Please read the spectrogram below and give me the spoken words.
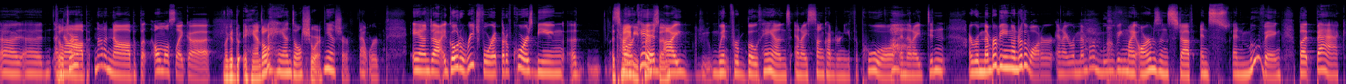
uh, a, a knob, not a knob, but almost like a, Like a, a handle? a handle. Sure. Yeah, sure, that word. And uh, I go to reach for it, but of course, being a, A tiny kid, person. I went for both hands and I sunk underneath the pool. and then I didn't. I remember being under the water, and I remember moving my arms and stuff, and and moving, but back.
